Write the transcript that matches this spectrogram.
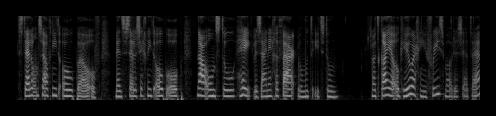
stellen onszelf niet open of mensen stellen zich niet open op naar ons toe. hey, we zijn in gevaar, we moeten iets doen. Het kan je ook heel erg in je freeze-modus zetten. Hè?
